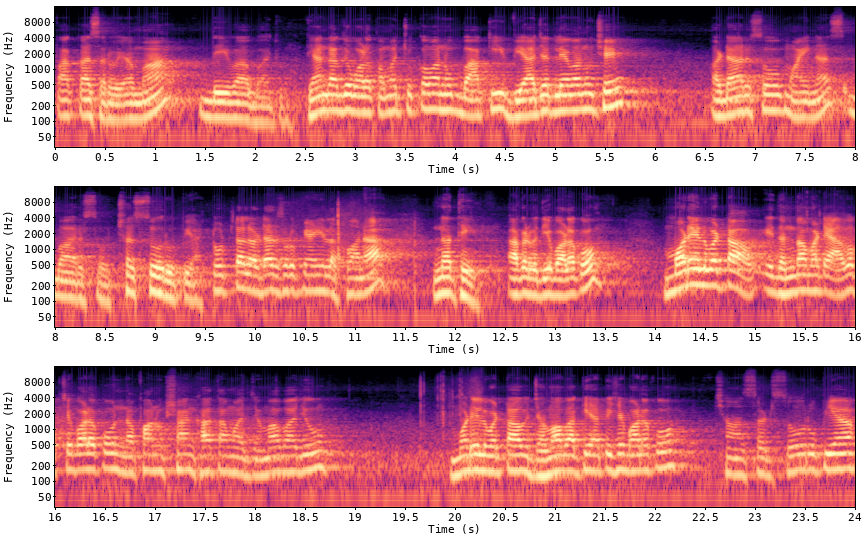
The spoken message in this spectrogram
પાકા સરવૈયામાં દેવા બાજુ. ધ્યાન રાખજો બાળકોમાં ચૂકવવાનું બાકી વ્યાજ જ લેવાનું છે. અઢારસો માઇનસ બારસો, છસો રૂપિયા. ટોટલ અઢારસો રૂપિયા અહીં લખવાના નથી. આગળ વધીએ બાળકો. મળેલ વટાવ એ ધંધા માટે આવક છે બાળકો. નફા નુકસાન ખાતામાં જમા બાજુ. મળેલ વટાવ જમા બાકી આપી છે બાળકો. છાસઠસો રૂપિયા.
